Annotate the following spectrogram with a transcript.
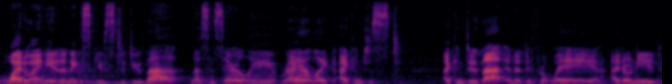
why do I need an excuse to do that necessarily, right? Like I can just I can do that in a different way. I don't need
